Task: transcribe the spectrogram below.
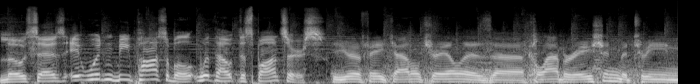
Lowe says it wouldn't be possible without the sponsors. The UFA Cattle Trail is a collaboration between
